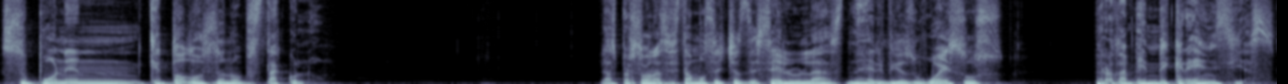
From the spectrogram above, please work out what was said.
suponen que todo es un obstáculo. Las personas estamos hechas de células, nervios, huesos, pero también de creencias.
